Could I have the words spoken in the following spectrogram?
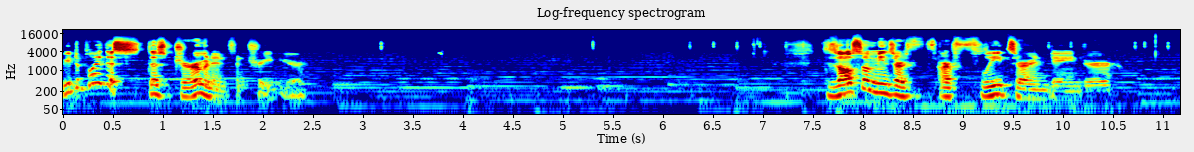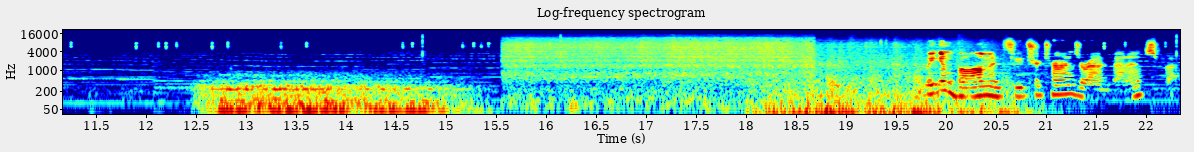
We deployed this, this German infantry here. This also means our, our fleets are in danger. We can bomb in future turns around Venice, but...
